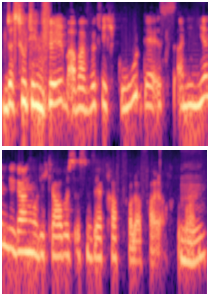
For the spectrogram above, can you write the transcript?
Und das tut dem Film aber wirklich gut. Der ist an die Nieren gegangen und ich glaube, es ist ein sehr kraftvoller Fall auch geworden. Mhm.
